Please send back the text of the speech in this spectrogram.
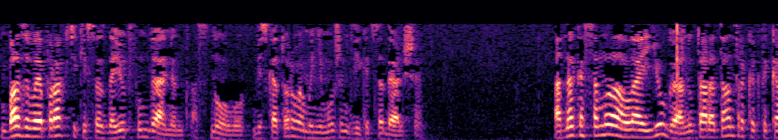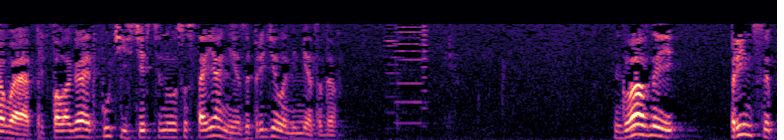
Базовые практики создают фундамент, основу, без которого мы не можем двигаться дальше. Однако сама лай-йога, анутара тантра как таковая, предполагает путь естественного состояния за пределами методов. Главный принцип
